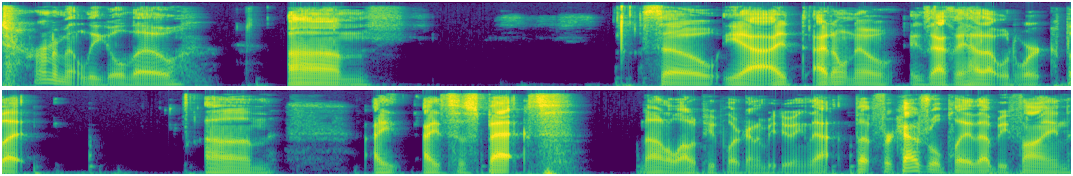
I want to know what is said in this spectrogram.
tournament legal though. Um, so yeah, I I don't know exactly how that would work, but um, I I suspect not a lot of people are going to be doing that. But for casual play, that'd be fine.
